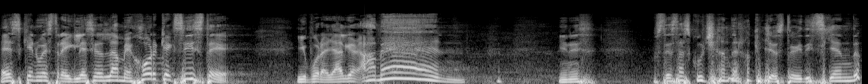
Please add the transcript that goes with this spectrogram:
es que nuestra iglesia es la mejor que existe. Y por allá alguien, amén. ¿usted está escuchando lo que yo estoy diciendo?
